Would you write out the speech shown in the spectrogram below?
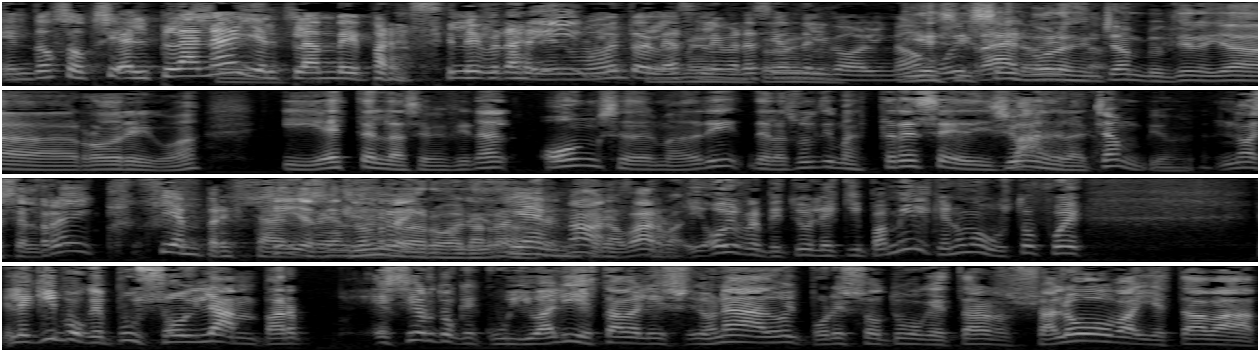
en dos opciones, el plan A y el plan B para celebrar en el momento de la Tremendo, celebración del gol, ¿no? 16 Muy raro goles eso. en Champions tiene ya Rodrigo, ¿ah? Y esta es la semifinal 11 del Madrid de las últimas 13 ediciones de la Champions. ¿No es el rey? Siempre está Sigue el Real siendo el rey. Siempre No, no. Y hoy repitió el equipo. A mí el que no me gustó fue el equipo que puso hoy Lampard. Es cierto que Culibalí estaba lesionado y por eso tuvo que estar Yaloba y estaba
